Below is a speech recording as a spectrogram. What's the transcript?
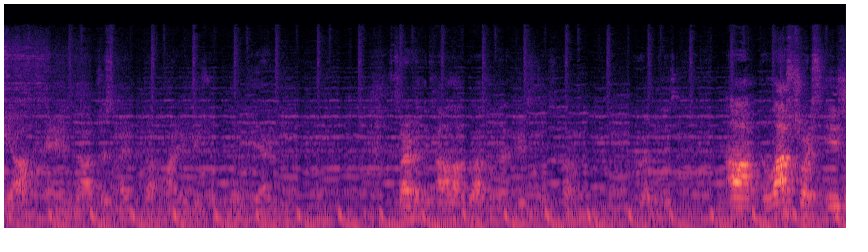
here, and I've uh, just opened up my visual blue out here. Sorry about the car alarm, guys, I don't know who's this, but whoever it is. Um, the last choice is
